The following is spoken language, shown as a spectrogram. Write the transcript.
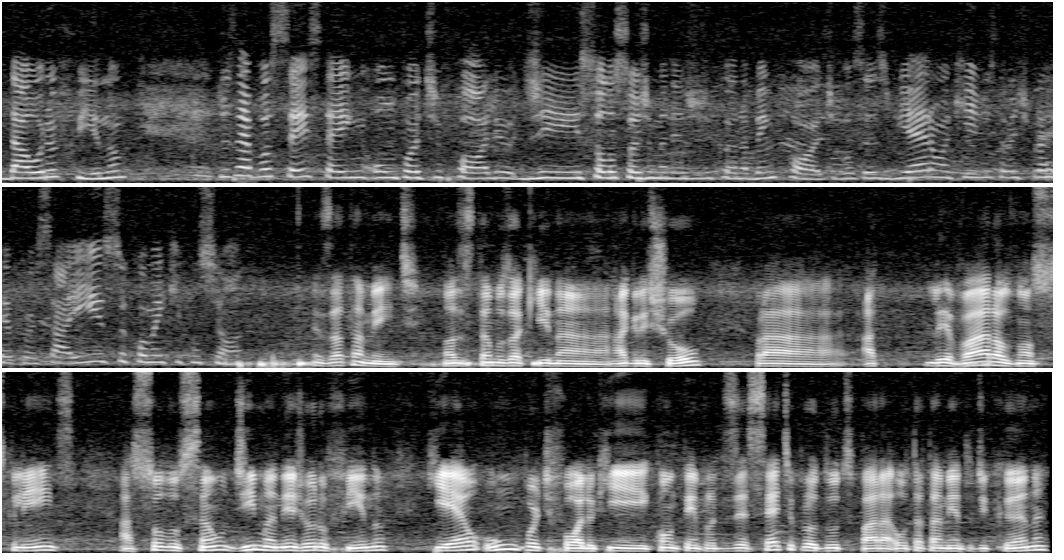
da Ouro Fino. José, vocês têm um portfólio de soluções de manejo de cana bem forte. Vocês vieram aqui justamente para reforçar isso? Como é que funciona? Exatamente. Nós estamos aqui na AgriShow para levar aos nossos clientes a solução de manejo ouro fino, que é um portfólio que contempla 17 produtos para o tratamento de cana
